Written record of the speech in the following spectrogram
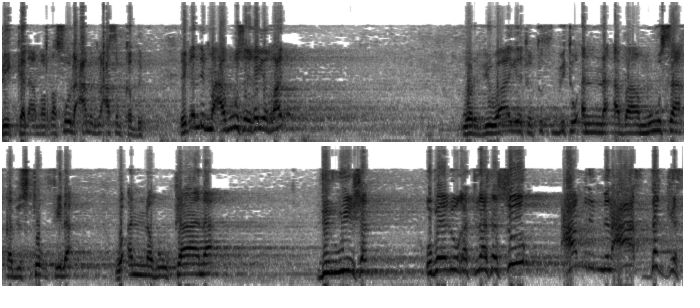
بكلام الرسول عمرو بن العاص مكذب. يقلب مع موسى يغير رأي؟ والرواية تثبت أن أبا موسى قد استغفل وأنه كان درويشا وبلغة ناس السوق عمرو بن العاص دقس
